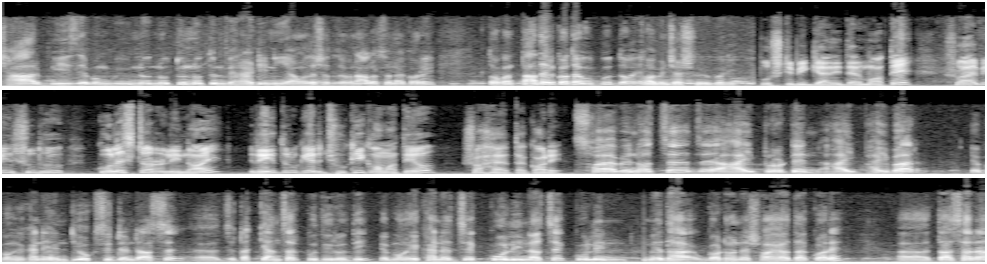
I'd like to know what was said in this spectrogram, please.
সার বীজ এবং বিভিন্ন নতুন নতুন ভ্যারাইটি নিয়ে আমাদের সাথে যখন আলোচনা করে তখন তাদের কথা উদ্বুদ্ধ হয়ে সয়াবিন চাষ শুরু করি। পুষ্টিবিজ্ঞানীদের মতে, সয়াবিন শুধু কোলেস্টেরলই নয়, হৃদরোগের ঝুঁকি কমাতেও সহায়তা করে। সয়াবিন হচ্ছে যে হাই প্রোটিন হাই ফাইবার এবং এখানে অ্যান্টিঅক্সিডেন্ট আছে যেটা ক্যান্সার প্রতিরোধী এবং এখানে যে কোলিন আছে, কোলিন মেধা গঠনে সহায়তা করে। তাছাড়া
